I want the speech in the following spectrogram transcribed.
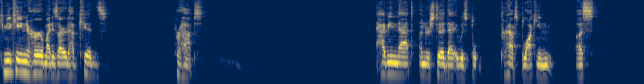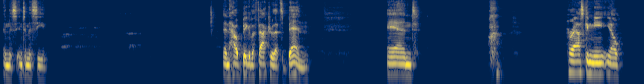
communicating to her my desire to have kids, perhaps. Having that understood that it was bl- perhaps blocking us in this intimacy and how big of a factor that's been. And her asking me, you know,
